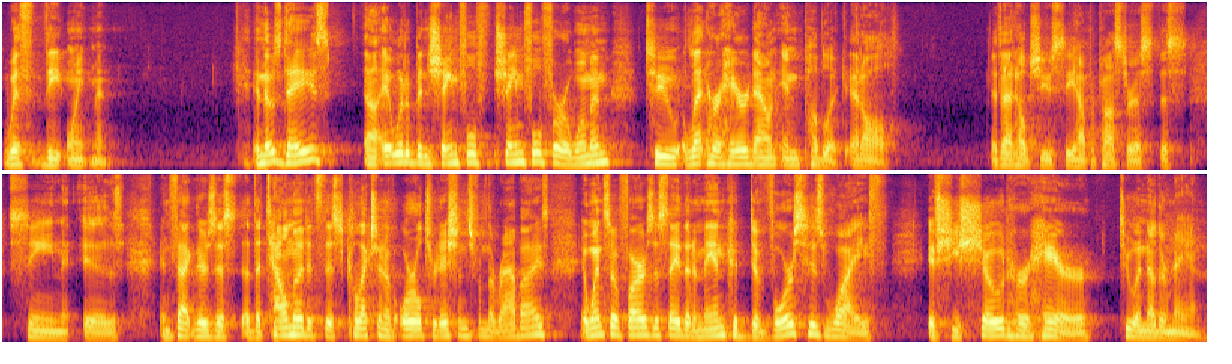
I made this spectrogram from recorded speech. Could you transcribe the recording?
with the ointment. In those days, uh, it would have been shameful, shameful for a woman to let her hair down in public at all. If that helps you see how preposterous this scene is. In fact, there's this, the Talmud, it's this collection of oral traditions from the rabbis. It went so far as to say that a man could divorce his wife if she showed her hair to another man.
